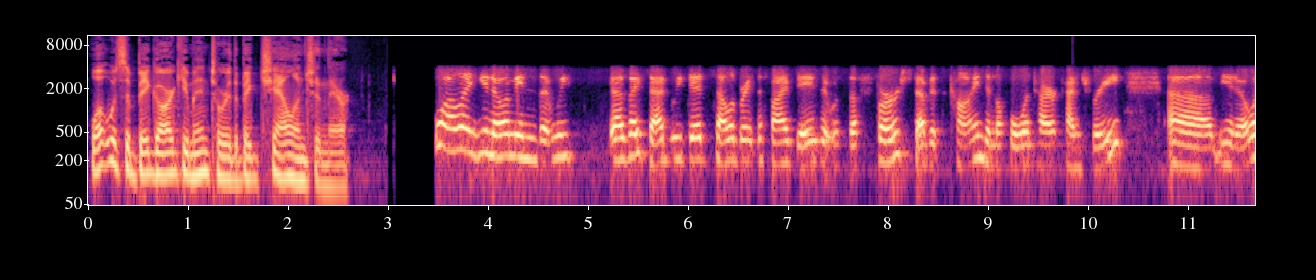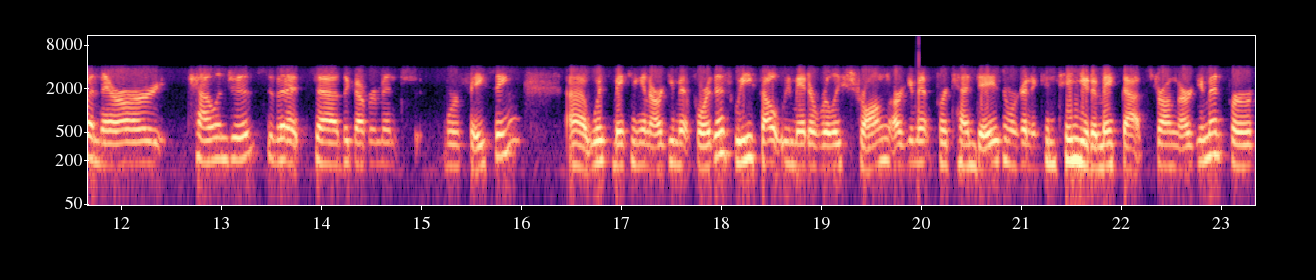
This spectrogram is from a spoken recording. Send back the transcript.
What was the big argument or the big challenge in there? Well, you know, I mean, we, as I said, we did celebrate the five days. It was the first of its kind in the whole entire country. Uh, you know, and there are challenges that uh, the government were facing uh, with making an argument for this. We felt we made a really strong argument for 10 days, and we're going to continue to make that strong argument for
